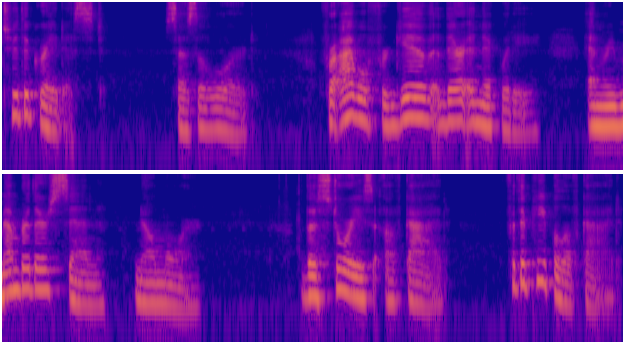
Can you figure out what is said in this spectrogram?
to the greatest, says the Lord. For I will forgive their iniquity and remember their sin no more. The stories of God for the people of God.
